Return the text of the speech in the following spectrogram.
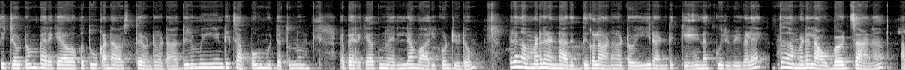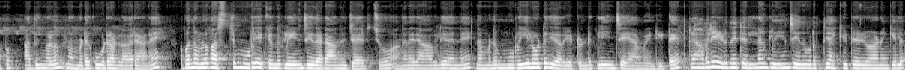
സിറ്റൗട്ടും പെരയ്ക്കാവും ഒക്കെ തൂക്കേണ്ട അവസ്ഥയുണ്ട് കേട്ടോ. അതിനു വേണ്ടി ചപ്പും മുറ്റത്തുനിന്നും പെരയ്ക്കകത്തുനിന്നും എല്ലാം വാരിക്കൊണ്ടിടും. പിന്നെ നമ്മുടെ രണ്ട് അതിഥികളാണ് കേട്ടോ. ഈ രണ്ട് കീണക്കുരുവികളെ. ഇത് നമ്മുടെ ലവ് ബേർഡ്സ് ആണ്. അപ്പം അതുങ്ങളും നമ്മുടെ കൂടെ ഉള്ളവരാണേ. അപ്പം നമ്മൾ ഫസ്റ്റ് മുറിയൊക്കെ ഒന്ന് ക്ലീൻ ചെയ്തിടാന്ന് വിചാരിച്ചു. അങ്ങനെ രാവിലെ തന്നെ നമ്മുടെ മുറിയിലോട്ട് കയറിയിട്ടുണ്ട് ക്ലീൻ ചെയ്യാൻ വേണ്ടിയിട്ട്. രാവിലെ എഴുന്നേറ്റ് എല്ലാം ക്ലീൻ ചെയ്ത് വൃത്തിയാക്കിയിട്ട് കഴിയുവാണെങ്കിൽ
